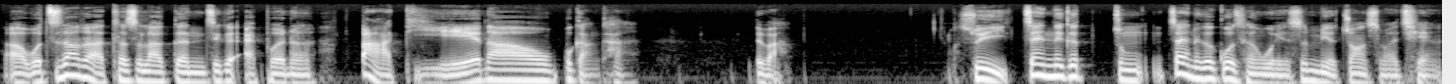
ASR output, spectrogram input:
啊、我知道的特斯拉跟这个 Apple 呢，大跌到不敢看，对吧？所以在那个中，在那个过程，我也是没有赚什么钱。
